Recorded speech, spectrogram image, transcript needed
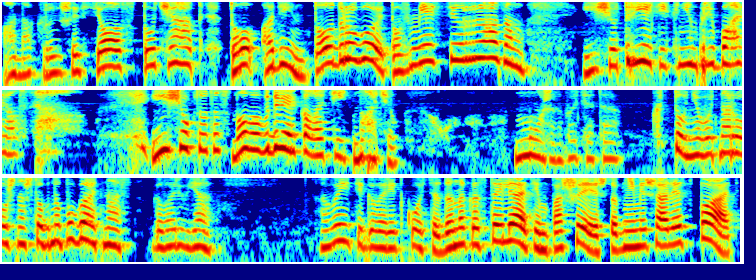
а на крыше все стучат, то один, то другой, то вместе разом, и еще третий к ним прибавился. И еще кто-то снова в дверь колотить начал. Может быть, это кто-нибудь нарочно, чтобы напугать нас, говорю я. «Выйти, — говорит Костя, — да накостылять им по шее, чтобы не мешали спать.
